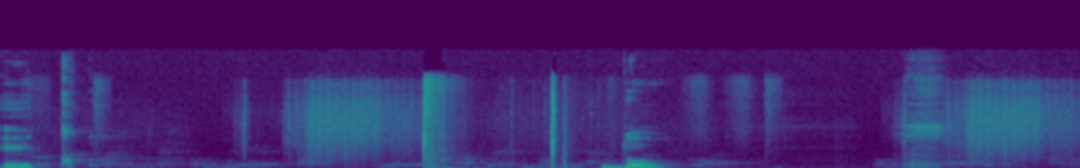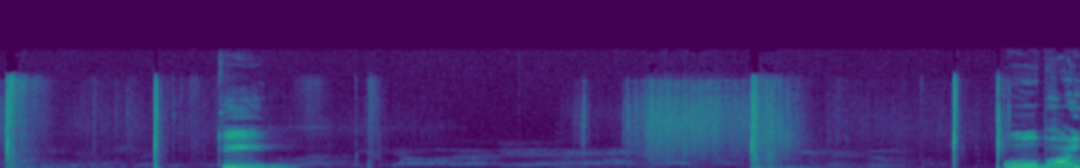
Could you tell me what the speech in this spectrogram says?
एक, दो, तीन ओ भाई,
